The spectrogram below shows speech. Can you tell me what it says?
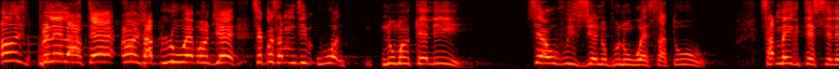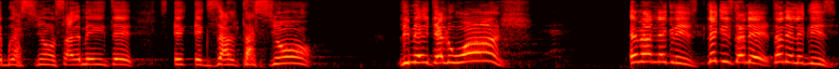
Ange plein la terre, ange a loué bon Dieu. C'est comme ça me dit, nous manquons lui. C'est à ouvrir les yeux nous pour nous voir ça tout. Ça méritait célébration, ça méritait exaltation. Il méritait louange. Amen l'église. L'église, attendez, attendez l'église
